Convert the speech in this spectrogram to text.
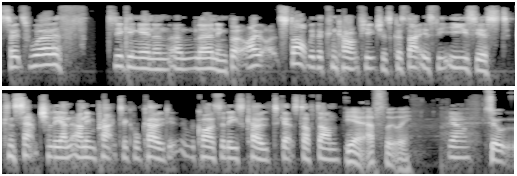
So it's worth digging in and, and learning. But I start with the concurrent futures because that is the easiest conceptually and, and in practical code. It requires the least code to get stuff done. Yeah, absolutely. Yeah. So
